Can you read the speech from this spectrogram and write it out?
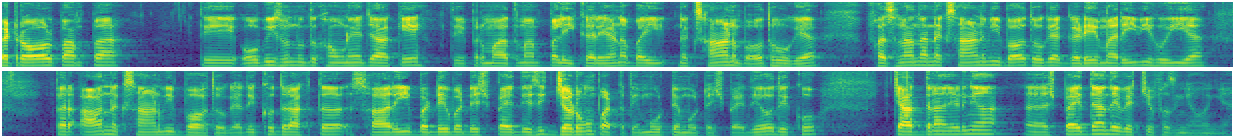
ਪੈਟਰੋਲ ਪੰਪ ਆ ਤੇ ਉਹ ਵੀ ਤੁਹਾਨੂੰ ਦਿਖਾਉਣੇ ਜਾ ਕੇ ਤੇ ਪ੍ਰਮਾਤਮਾ ਭਲੀ ਕਰੇ, ਹਨਾ? ਬਾਈ, ਨੁਕਸਾਨ ਬਹੁਤ ਹੋ ਗਿਆ। ਫਸਲਾਂ ਦਾ ਨੁਕਸਾਨ ਵੀ ਬਹੁਤ ਹੋ ਗਿਆ, ਗੜੇਮਾਰੀ ਵੀ ਹੋਈ ਆ, ਪਰ ਆਹ ਨੁਕਸਾਨ ਵੀ ਬਹੁਤ ਹੋ ਗਿਆ। ਦੇਖੋ, ਦਰਖਤ ਸਾਰੀ ਵੱਡੇ ਵੱਡੇ ਸਪੈਦੇ ਸੀ, ਜੜੋਂ ਪੱਟਦੇ ਮੋٹے ਮੋٹے ਸਪੈਦੇ। ਉਹ ਦੇਖੋ, ਚਾਦਰਾਂ ਜਿਹੜੀਆਂ ਸਪੈਦਿਆਂ ਦੇ ਵਿੱਚ ਫਸੀਆਂ ਹੋਈਆਂ।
